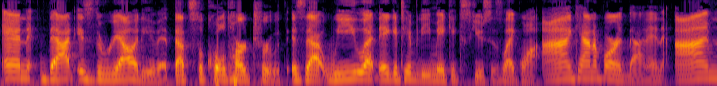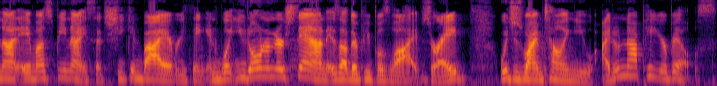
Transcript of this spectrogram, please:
And that is the reality of it. That's the cold hard truth is that we let negativity make excuses like, well, I can't afford that. And I'm not, it must be nice that she can buy everything. And what you don't understand is other people's lives, right? Which is why I'm telling you, I do not pay your bills.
